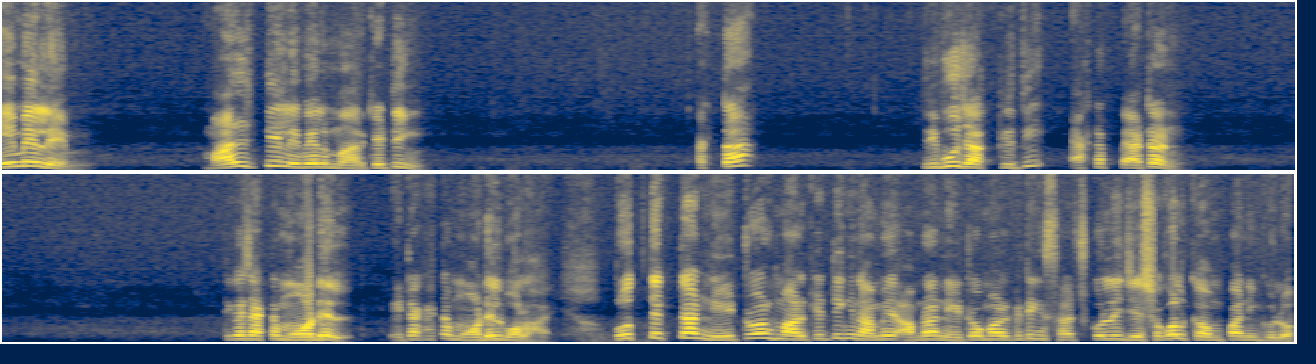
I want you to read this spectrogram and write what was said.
এমএলএম মাল্টি লেভেল মার্কেটিং একটা ত্রিভুজ আকৃতি, একটা প্যাটার্ন ঠিক আছে, একটা মডেল এটাকে একটা মডেল বলা হয়। প্রত্যেকটা নেটওয়ার্ক মার্কেটিং নামে আমরা নেটওয়ার্ক মার্কেটিং সার্চ করলে যে সকল কোম্পানিগুলো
